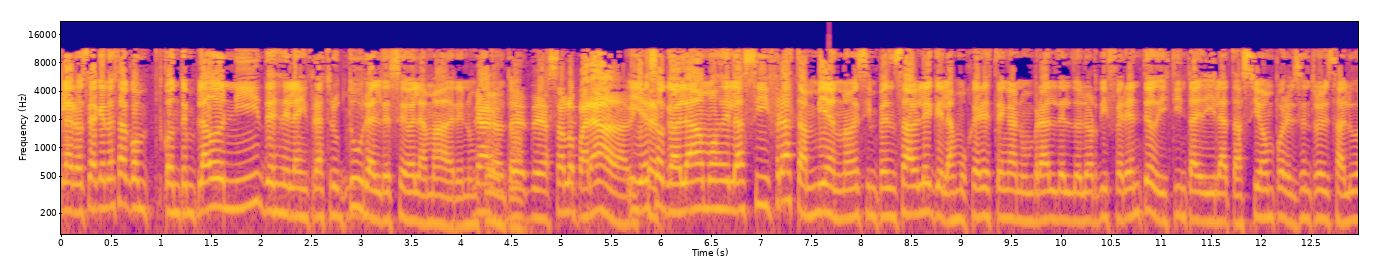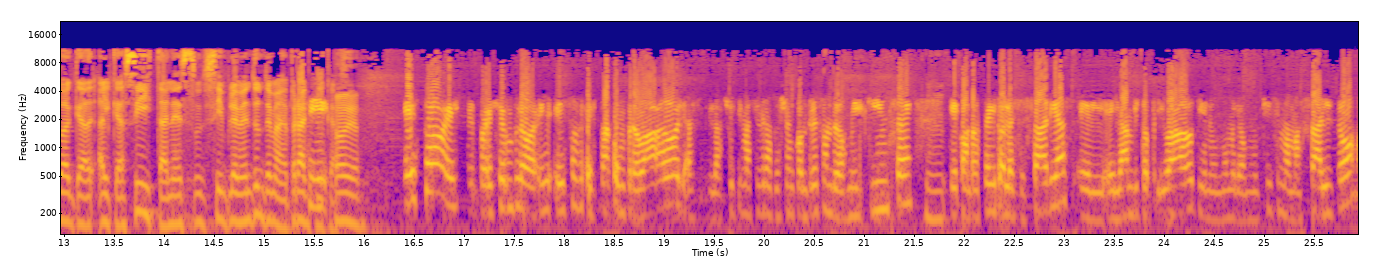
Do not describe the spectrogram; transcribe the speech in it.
Claro, o sea que no está contemplado ni desde la infraestructura el deseo de la madre en un claro, punto. De, de, hacerlo parada. Y eso que hablábamos de las cifras también, ¿no? Es impensable que las mujeres tengan umbral del dolor diferente o distinta dilatación por el centro de salud al que, al que asistan. Es simplemente un tema de práctica. Sí, eso, este, por ejemplo, e, eso está comprobado, las, las, últimas cifras que yo encontré son de 2015, mm. que con respecto a las cesáreas, el, el, ámbito privado tiene un número muchísimo más alto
